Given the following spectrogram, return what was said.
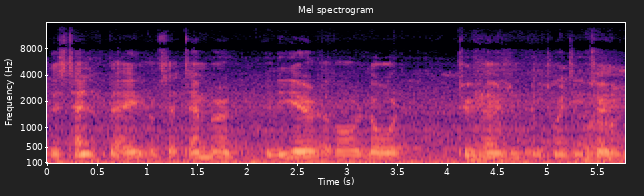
this 10th day of September in the year of our Lord 2022.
